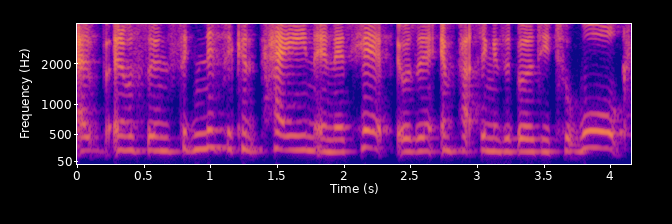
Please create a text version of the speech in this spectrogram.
and also in significant pain in his hip. It was impacting his ability to walk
